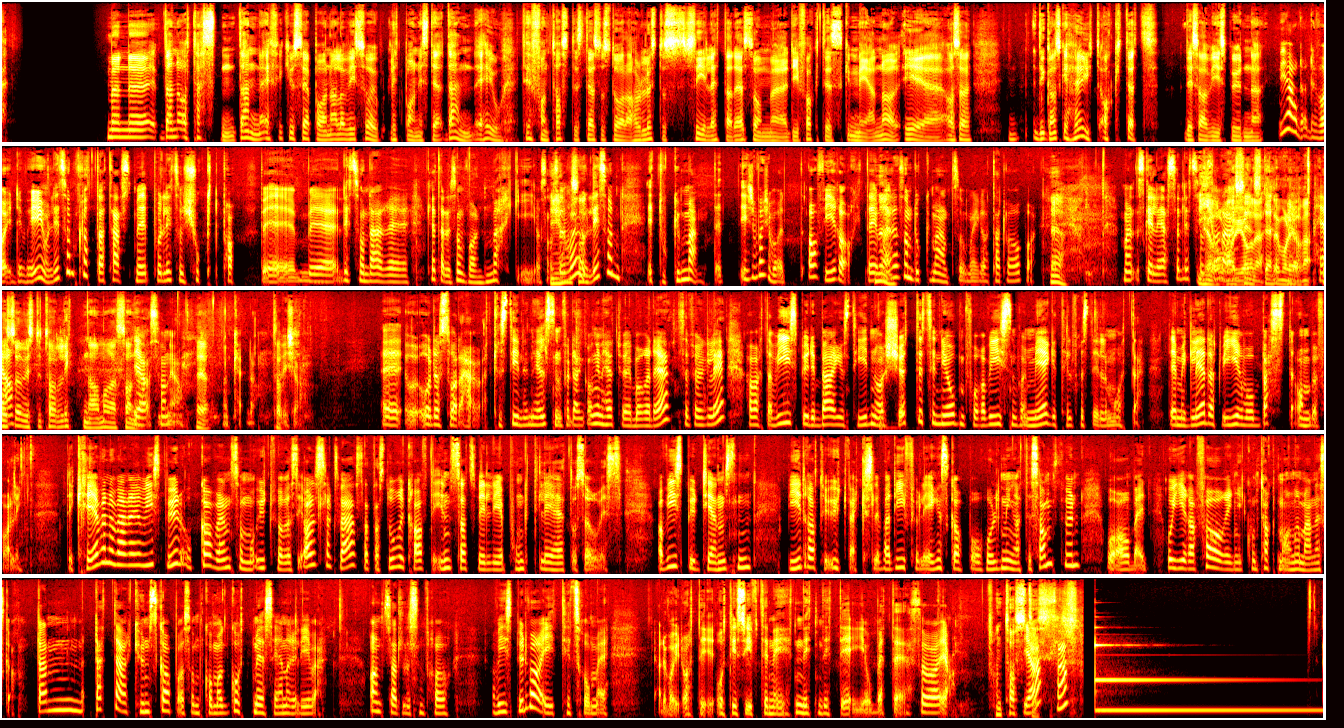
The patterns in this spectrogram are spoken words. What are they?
Men uh, denne attesten, den jeg fikk jo se på den, eller vi så jo litt på den i sted, den er jo Det er fantastisk det som står der. Har du lyst til å si litt av det som eh, de faktisk mener er Altså, de er ganske høyt aktet, disse avisbudene. Ja da, det var, det var jo en litt sånn flott attest med, på litt sånn tjukt papp eh, med litt sånn der Hva heter det, sånn vannmerke i og sånn. Så det var jo litt sånn et dokument. Et, det var ikke bare et A4-ark, det er mer et sånt dokument som jeg har tatt vare på. Ja, Men skal jeg lese litt? Så Ja, jeg syns det. Det må du gjøre. Ja. Og så hvis du tar litt nærmere sånn. Ja, sånn, ja. Ja. Ok, da. Takk. Skal vi se. Eh, og, og da står det her at Kristine Nilsen, for den gangen het jo jeg bare det, selvfølgelig, har vært avisbud i Bergens Tiden og har skjøttet sin jobb for avisen på en meget tilfredsstillende måte. Det er med glede at vi gir vår beste anbefaling. Det er krevende å være avisbud, oppgaven som må utføres i all slags vær, setter store krav til innsatsvilje, punktlighet og service. Avisbudtjenesten bidrar til å utveksle verdifulle egenskaper og holdninger til samfunn og arbeid, og gir erfaring i kontakt med andre mennesker. Den, dette er kunnskaper som kommer godt med senere i livet. Ansettelsen fra avisbud var i tidsrommet ja, det var jo da 87 til 1990 jeg jobbet, så ja. Fantastisk. Ja, sant?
